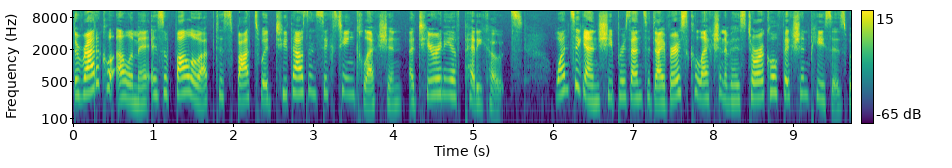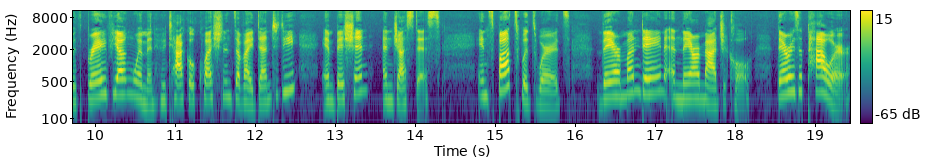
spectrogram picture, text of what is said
The Radical Element is a follow up to Spotswood 2016 collection, A Tyranny of Petticoats. Once again, she presents a diverse collection of historical fiction pieces with brave young women who tackle questions of identity, ambition, and justice. In Spotswood's words, they are mundane and they are magical. There is a power,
